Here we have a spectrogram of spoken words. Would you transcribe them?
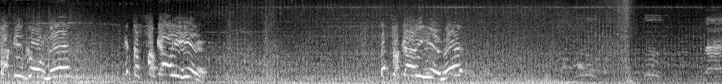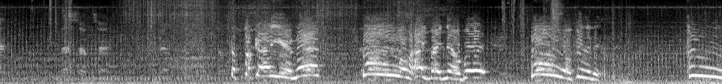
Fucking go, man! Get the fuck out of here! Get the fuck out of here, man! The fuck out of here, man! Boom! I'm hyped right now, boy! Boom! I'm feeling it! Boom!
